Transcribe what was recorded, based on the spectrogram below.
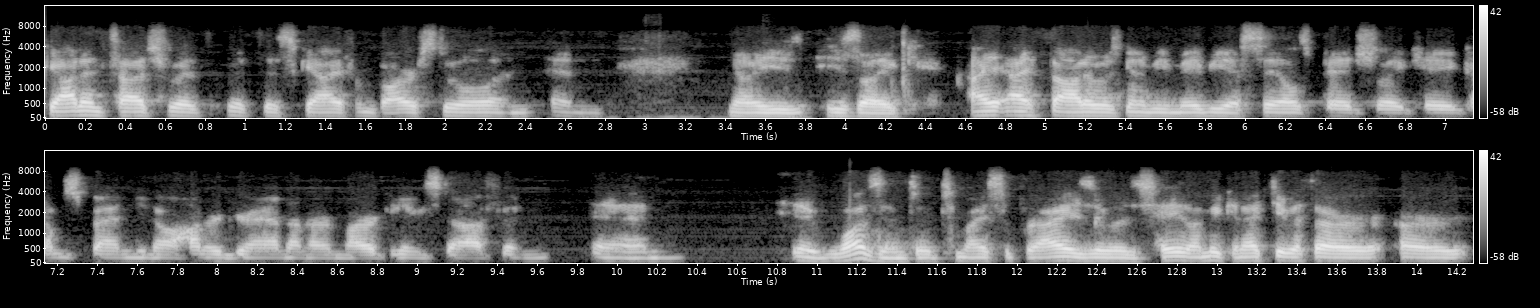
got in touch with, with this guy from Barstool and, and, you know, he's, he's like, I, I thought it was going to be maybe a sales pitch, like, Hey, come spend, you know, hundred grand on our marketing stuff. And, and it wasn't, to my surprise, it was, Hey, let me connect you with our, our,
